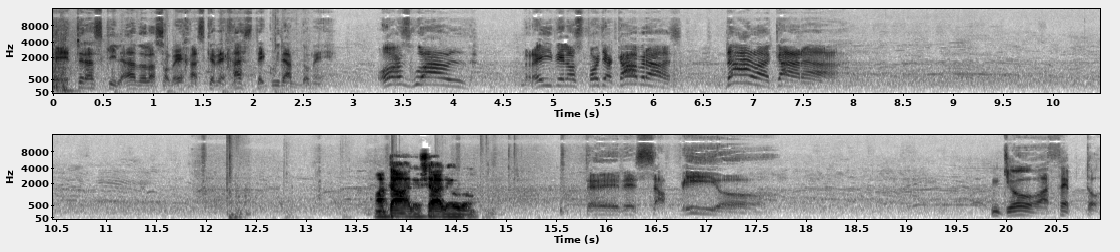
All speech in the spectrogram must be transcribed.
He trasquilado las ovejas que dejaste cuidándome. ¡Oswald! ¡Rey de los follacabras! ¡Da la cara! Matalo ya, loco. ¡Te desafío! Yo acepto.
